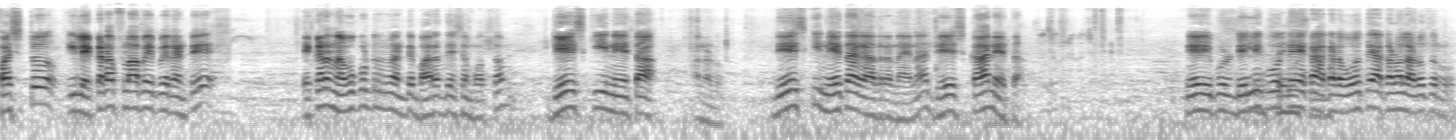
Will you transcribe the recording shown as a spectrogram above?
ఫస్ట్ వీళ్ళు ఎక్కడ ఫ్లాప్ అయిపోయారంటే ఎక్కడ నవ్వుకుంటున్నారు అంటే భారతదేశం మొత్తం దేశ్కి నేత అన్నాడు. దేశ్కి నేత కాదురా నాయన దేశ్ కా నేత. నేను ఇప్పుడు ఢిల్లీకి పోతే అక్కడ- అక్కడ పోతే అక్కడ వాళ్ళు అడుగుతారు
